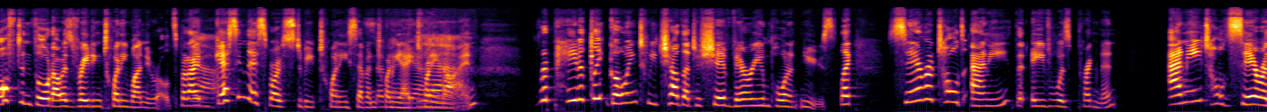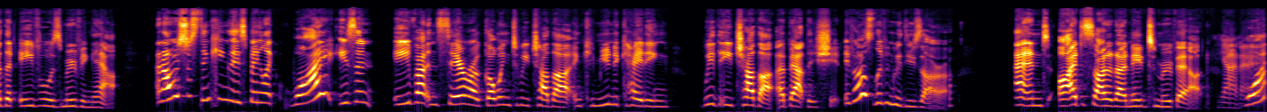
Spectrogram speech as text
often thought i was reading 21 year olds but i'm guessing they're supposed to be 27 28 yeah. 29 repeatedly going to each other to share very important news. Like Sarah told Annie that Eva was pregnant. Annie told Sarah that Eva was moving out. And I was just thinking this being like, why isn't Eva and Sarah going to each other and communicating with each other about this shit? If I was living with you, Zara, and I decided I need to move out, Yeah, I know. why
